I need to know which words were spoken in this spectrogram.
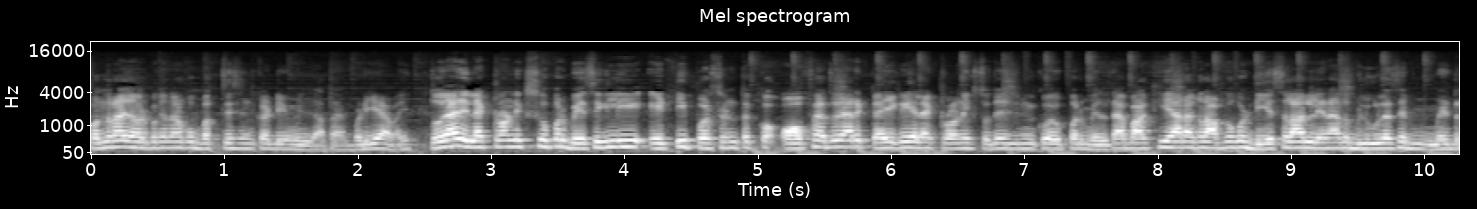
पंद्रह हज़ार रुपये के अंदर आपको बत्तीस इंच का टीवी मिल जाता है। बढ़िया भाई। तो यार इलेक्ट्रॉनिक्स के ऊपर बेसिकली एट्टी परसेंट तक का ऑफ़ है तो यार कई कई इलेक्ट्रॉनिक्स होते हैं जिनके ऊपर मिलता है। बाकी यार अगर आप लोगों को डीएसएलआर लेना है तो बिल्कुल ऐसे मिड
